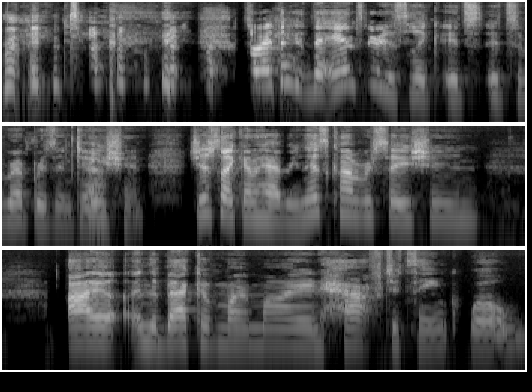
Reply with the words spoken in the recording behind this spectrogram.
right so i think the answer is like it's it's a representation yeah. just like i'm having this conversation i in the back of my mind have to think well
